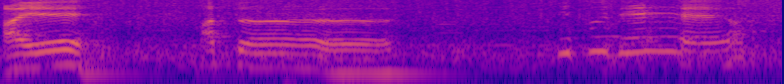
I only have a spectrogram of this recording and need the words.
Aê! Mata! Se fuder.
